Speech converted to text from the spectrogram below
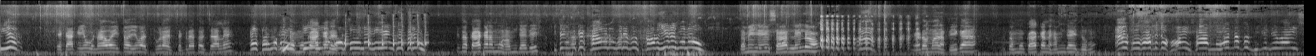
પિયર. કે કાકી એવું ના હોય તો એવા થોડા ઝઘડા તો ચાલે. એ તો હું કાકાને- એ તો કાકાને હું સમજાવી દઈશ. ઈ તો એમાં કઈ ખાવાનું બને પણ ખાવાનું બનાવું. તમે એ સાર લઈ લો. હા મારા ભેગા. તો હું કાકાને સમજાવી દઉં. આ તો હોય સાર ને ના પણ બીજી લેવા આવીશ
